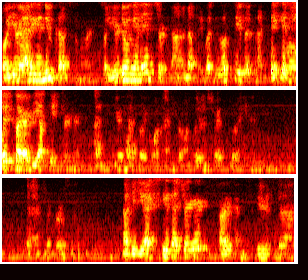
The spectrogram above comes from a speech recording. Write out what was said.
Well, you're adding a new customer, so you're doing an insert, not an update. But let's see if it, I think it should fire the update trigger. You have like one extra one, so just try putting in an extra person. Now, did you execute that trigger? Or Here's that.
